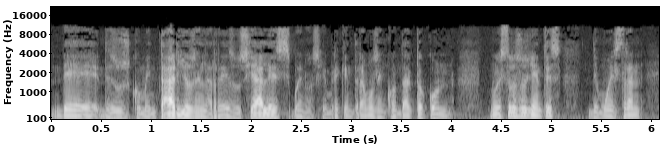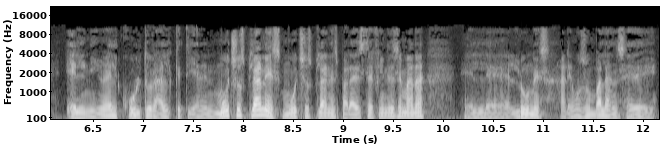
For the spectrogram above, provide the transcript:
de, sus comentarios en las redes sociales, bueno, siempre que entramos en contacto con nuestros oyentes demuestran el nivel cultural que tienen. Muchos planes, muchos planes para este fin de semana, el eh, lunes haremos un balance de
